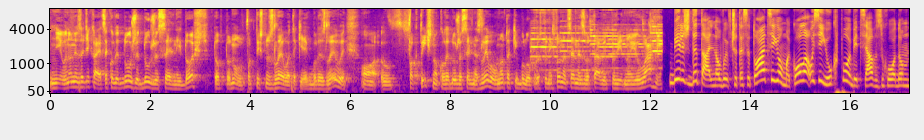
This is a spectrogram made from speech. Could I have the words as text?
Ні, воно не затікає. Це коли дуже дуже сильний дощ, тобто, ну фактично зливи, такі як були зливи. О, фактично, коли дуже сильне зливо, воно так і було. Просто ніхто на це не звертав відповідної уваги. Більш детально вивчити ситуацію Микола Осіюк пообіцяв згодом.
